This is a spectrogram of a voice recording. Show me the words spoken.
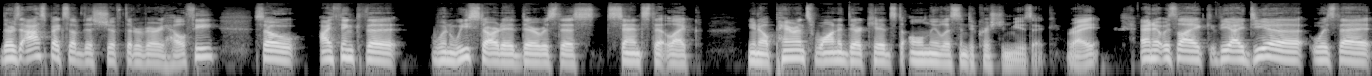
there's aspects of this shift that are very healthy. So I think that when we started, there was this sense that like, you know, parents wanted their kids to only listen to Christian music, right? And it was like the idea was that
